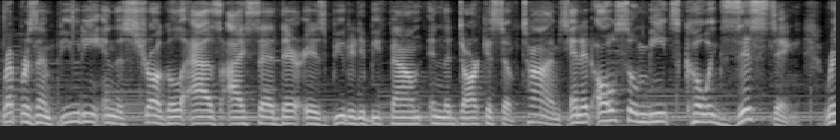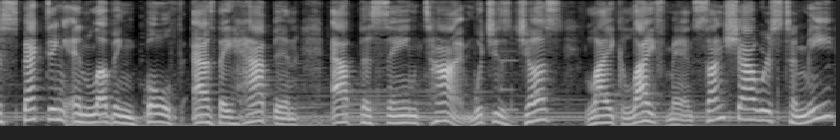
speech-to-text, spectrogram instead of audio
represent beauty in the struggle. As I said, there is beauty to be found in the darkest of times. And it also meets coexisting, respecting and loving both as they happen at the same time, which is just like life, man. Sun showers to me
